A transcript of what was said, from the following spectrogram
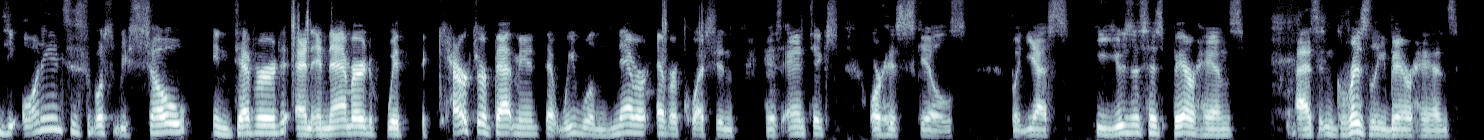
the audience is supposed to be so endeavored and enamored with the character of batman that we will never ever question his antics or his skills but yes he uses his bare hands as in grizzly bare hands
